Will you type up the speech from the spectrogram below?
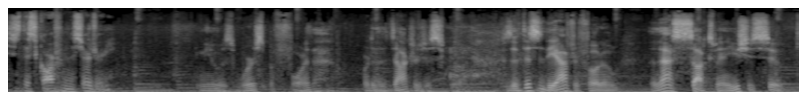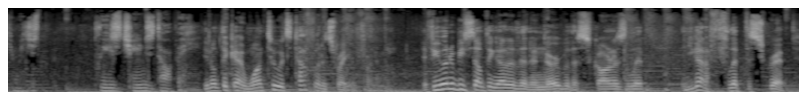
This is the scar from the surgery. You mean it was worse before that? Or did the doctor just screw up? Because if this is the after photo, then that sucks, man. You should sue. Can we just please change the topic? You don't think I want to? It's tough when it's right in front of me. If you want to be something other than a nerd with a scar on his lip, then you gotta flip the script,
